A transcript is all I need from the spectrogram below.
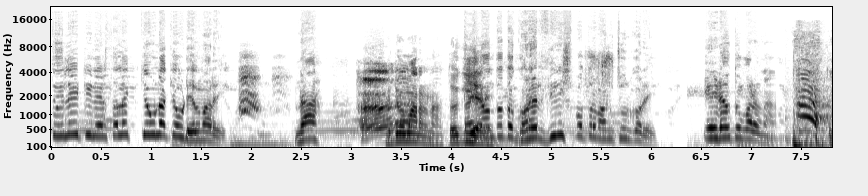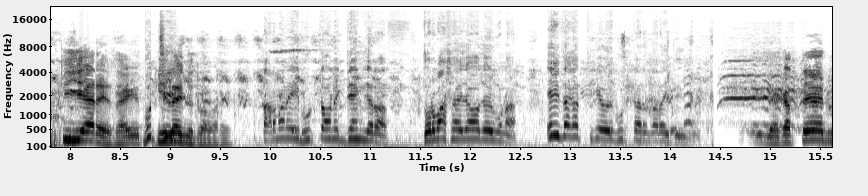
তৈলেই টিনের তলে কেউ না কেউ ঢেল মারে। না। এটাও মারা না। তো কি আরে? অন্তত ঘরের জিনিসপত্র ভাঙচুর করে। এটাও তো করে না। তো কি আরে কি লাইন যেত বাবারে তার মানে এই ভুটটা অনেক ডেঞ্জারাস তোর বাসায় যাওয়া যাইব না। এই জায়গার থেকে ওই ভুট্টারে তারাই দেব এই জায়গাতে আসব?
